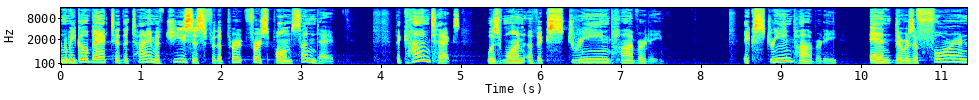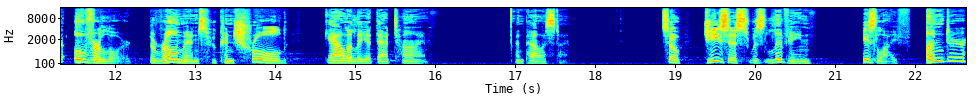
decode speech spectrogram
When we go back to the time of Jesus for the per- first Palm Sunday, the context was one of extreme poverty. Extreme poverty, and there was a foreign overlord, the Romans, who controlled Galilee at that time and Palestine. So Jesus was living his life under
